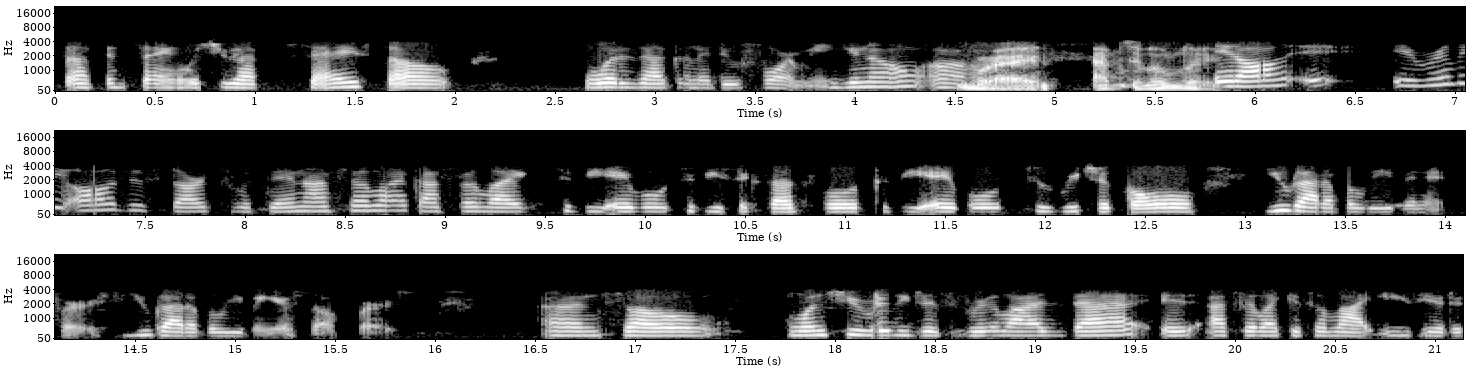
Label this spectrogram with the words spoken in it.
stuff and saying what you have to say. So what is that going to do for me? You know, um, right. Absolutely. It all it it really all just starts within. I feel like I feel like to be able to be successful, to be able to reach a goal, you got to believe in it first. You got to believe in yourself first. And so once you really just realize that, it I feel like it's a lot easier to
